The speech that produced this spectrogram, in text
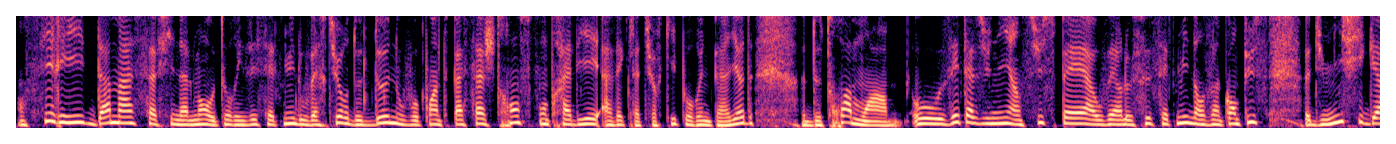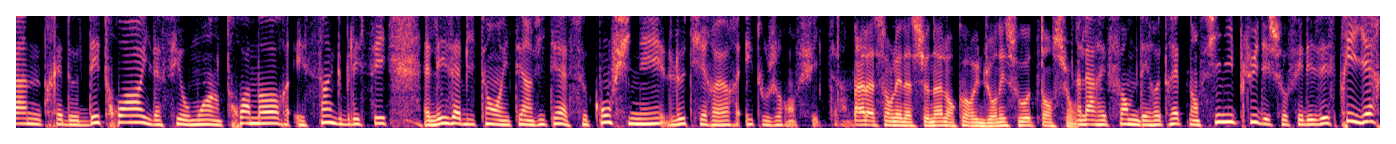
en Syrie. Damas a finalement autorisé cette nuit l'ouverture de deux nouveaux points de passage transfrontaliers avec la Turquie pour une période de trois mois. Aux États-Unis, un suspect a ouvert le feu cette nuit dans un campus du Michigan près de Détroit. Il a fait au moins trois morts et cinq blessés. Les habitants ont été invités à se confiner. Le tireur est toujours en fuite. À l'Assemblée nationale, encore une journée sous haute tension. La réforme des retraites n'en finit plus d'échauffer les esprits. Hier,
